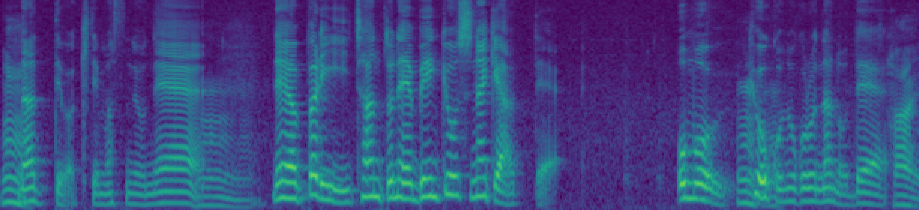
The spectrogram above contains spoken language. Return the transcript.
うん。なってはきてますよね。うん。でやっぱりちゃんとね勉強しなきゃって思ううんうん。今日この頃なので、はい。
